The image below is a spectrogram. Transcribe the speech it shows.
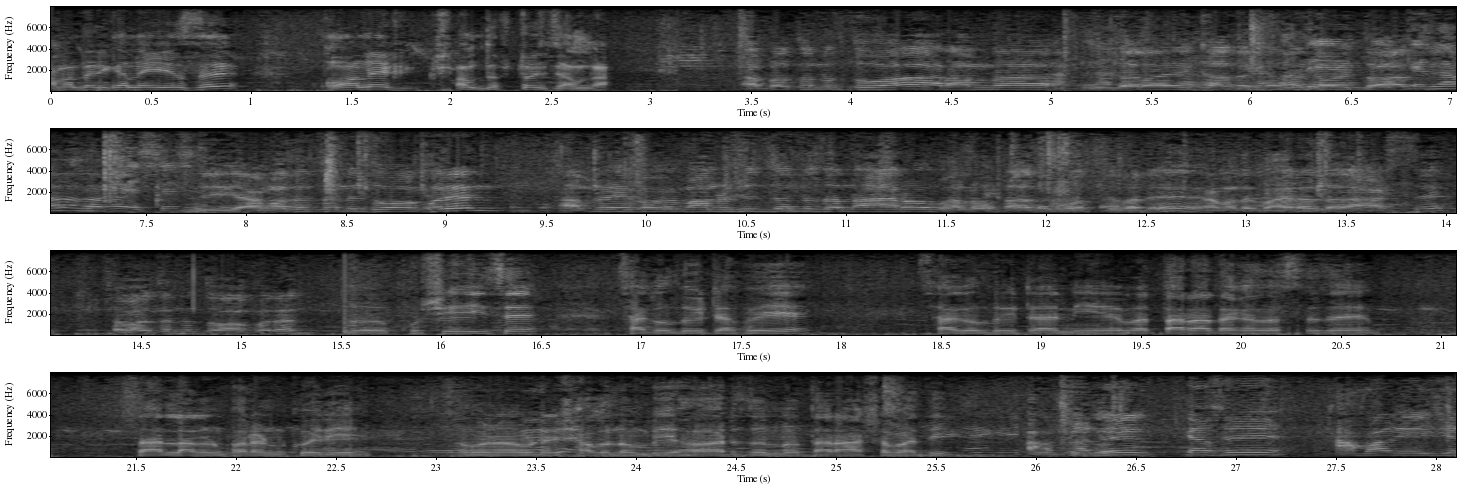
আমাদের এখানে এসে অনেক সন্তুষ্ট হয়েছি আমরা। আপনার জন্য দোয়া আর আমরা যারা এই কাজের সাথে জড়িত আছি জি আমাদের জন্য দোয়া করেন। আমরা এভাবে মানুষের জন্য যেন আরও ভালো কাজ করতে পারে। হ্যাঁ? আমাদের ভাইরা যারা আসছে সবার জন্য দোয়া করেন। খুশি হয়েছে ছাগল দুইটা পেয়ে। ছাগল দুইটা নিয়ে এবার তারা দেখা যাচ্ছে যে তার লালন পালন করে মোটামুটি স্বাবলম্বী হওয়ার জন্য তারা আশাবাদী। আপনাদের কাছে আমার এই যে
